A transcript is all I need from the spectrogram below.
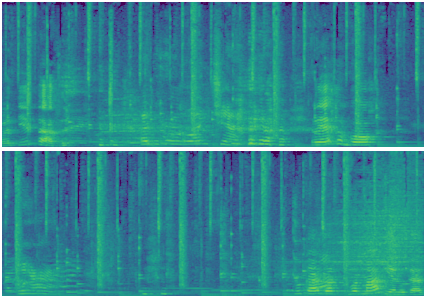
Wat is dat? Het is een rondje. Regenboog. Ja. Lucas, wat, wat maak je, Lucas?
